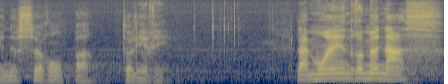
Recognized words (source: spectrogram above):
et ne seront pas tolérées. La moindre menace,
